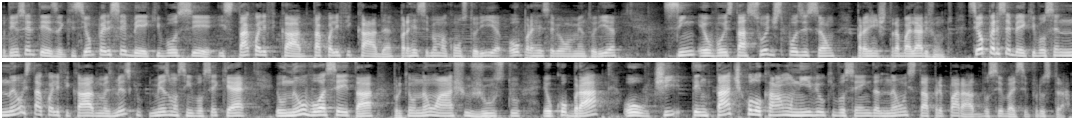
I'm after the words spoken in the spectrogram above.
Eu tenho certeza que se eu perceber que você está qualificado, está qualificada para receber uma consultoria ou para receber uma mentoria, sim, eu vou estar à sua disposição para a gente trabalhar junto. Se eu perceber que você não está qualificado, mas mesmo, que, mesmo assim você quer, eu não vou aceitar, porque eu não acho justo eu cobrar ou te tentar te colocar a um nível que você ainda não está preparado, você vai se frustrar.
